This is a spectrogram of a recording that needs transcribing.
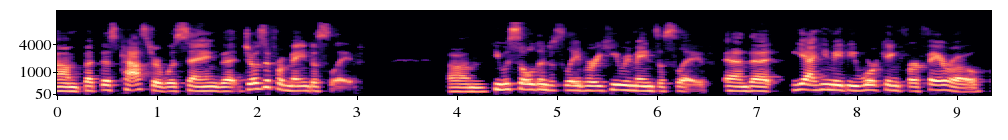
Um, but this pastor was saying that Joseph remained a slave. Um, he was sold into slavery. He remains a slave, and that yeah, he may be working for Pharaoh,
